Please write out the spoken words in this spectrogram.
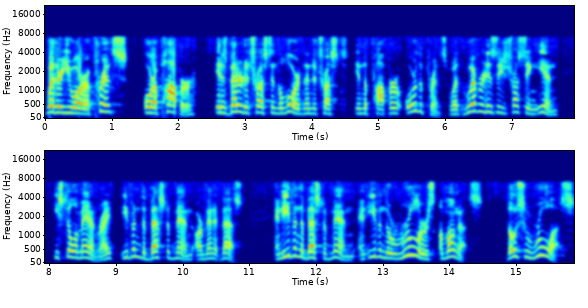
Whether you are a prince or a pauper, it is better to trust in the Lord than to trust in the pauper or the prince. Whoever it is that you're trusting in, he's still a man, right? Even the best of men are men at best. And even the best of men, and even the rulers among us, those who rule us,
